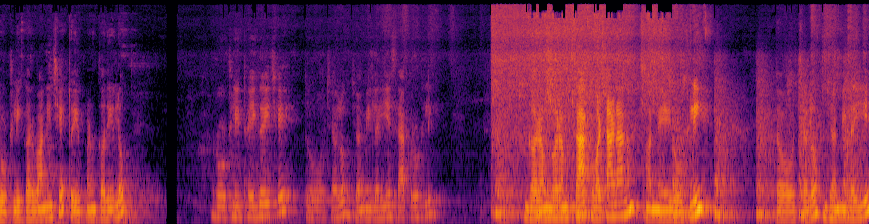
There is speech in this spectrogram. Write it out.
રોટલી કરવાની છે તો એ પણ કરી લઉં. રોટલી થઈ ગઈ છે તો ચલો જમી લઈએ શાક રોટલી. ગરમ ગરમ શાક વટાણાનું અને રોટલી. તો ચલો જમી લઈએ.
